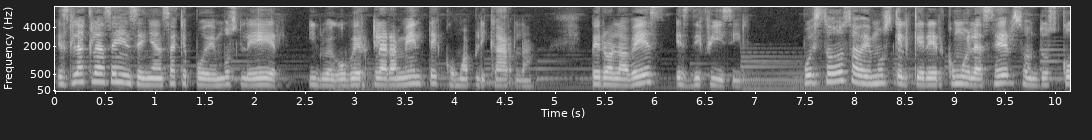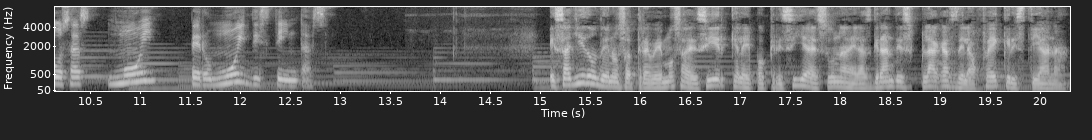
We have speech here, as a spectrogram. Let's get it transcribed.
Es la clase de enseñanza que podemos leer y luego ver claramente cómo aplicarla, pero a la vez es difícil, pues todos sabemos que el querer como el hacer son dos cosas muy, pero muy distintas. Es allí donde nos atrevemos a decir que la hipocresía es una de las grandes plagas de la fe cristiana.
